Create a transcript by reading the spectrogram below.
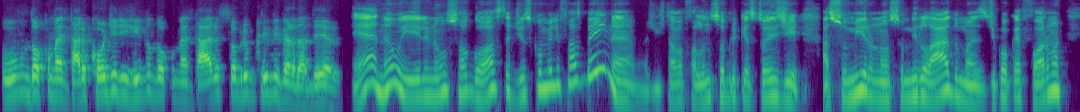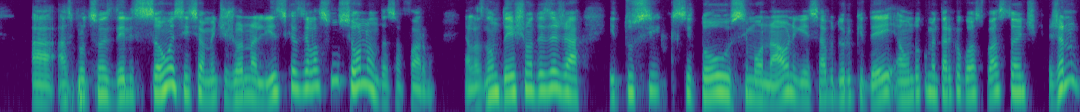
um documentário, co-dirigindo um documentário sobre um crime verdadeiro. É, não, e ele não só gosta disso, como ele faz bem, né? A gente estava falando sobre questões de assumir ou não assumir lado, mas de qualquer forma, a, as produções dele são essencialmente jornalísticas e elas funcionam dessa forma. Elas não deixam a desejar. E tu citou o Simonal, Ninguém Sabe Duro Que Dei, é um documentário que eu gosto bastante. já não,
